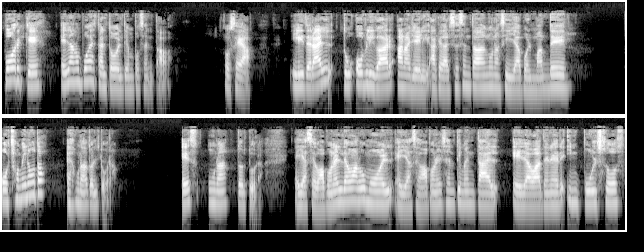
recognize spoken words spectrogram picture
porque ella no puede estar todo el tiempo sentada. O sea, literal, tú obligar a Nayeli a quedarse sentada en una silla por más de ocho minutos es una tortura. Es una tortura. Ella se va a poner de mal humor, ella se va a poner sentimental, ella va a tener impulsos,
